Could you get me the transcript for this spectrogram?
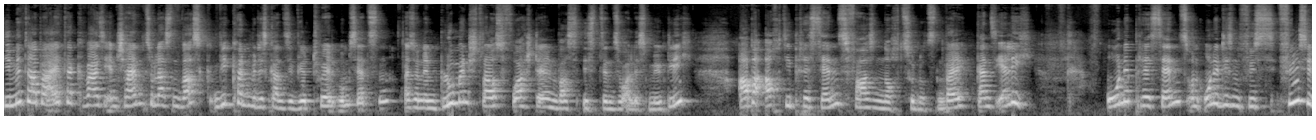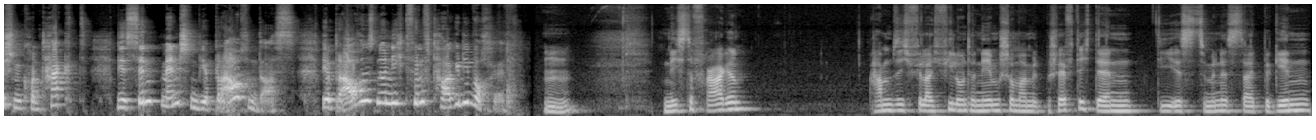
die Mitarbeiter quasi entscheiden zu lassen, was, wie können wir das Ganze virtuell umsetzen. Also einen Blumenstrauß vorstellen, was ist denn so alles möglich. Aber auch die Präsenzphasen noch zu nutzen, weil ganz ehrlich, ohne Präsenz und ohne diesen physischen Kontakt. Wir sind Menschen, wir brauchen das. Wir brauchen es nur nicht fünf Tage die Woche. Mhm. Nächste Frage. Haben sich vielleicht viele Unternehmen schon mal mit beschäftigt, denn die ist zumindest seit Beginn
